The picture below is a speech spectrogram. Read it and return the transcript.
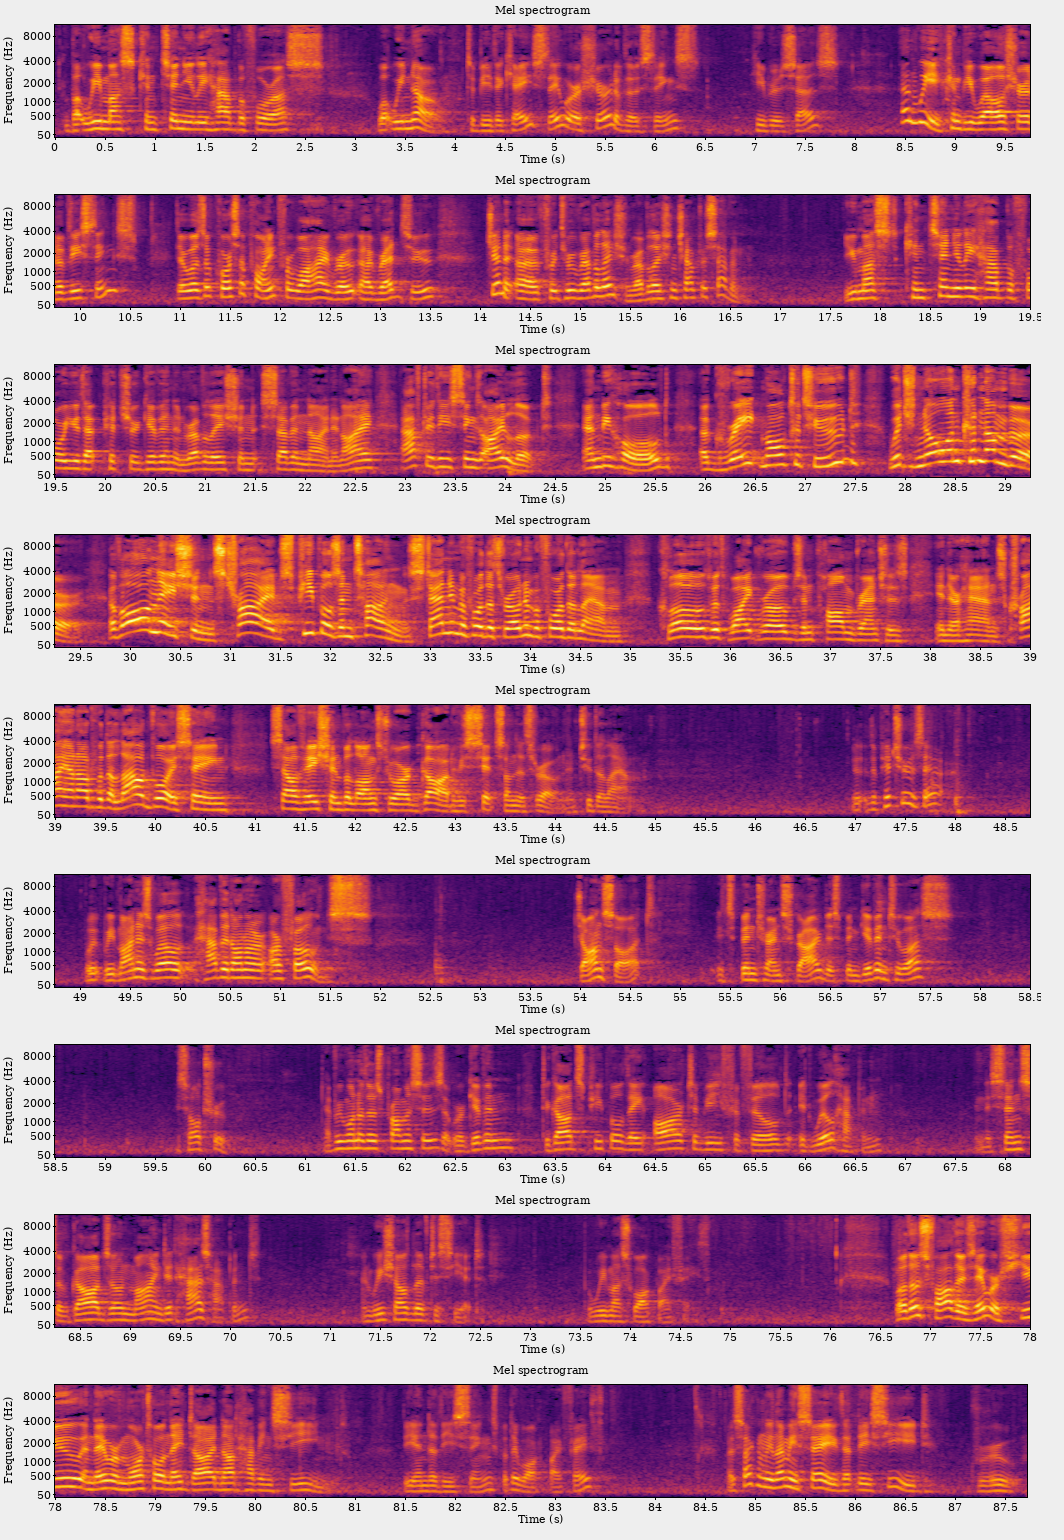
But we must continually have before us what we know to be the case. They were assured of those things, Hebrews says. And we can be well assured of these things. There was, of course, a point for why I, wrote, I read through, uh, through Revelation, Revelation chapter 7. You must continually have before you that picture given in Revelation 7 9. And I, after these things, I looked, and behold, a great multitude which no one could number, of all nations, tribes, peoples, and tongues, standing before the throne and before the Lamb, clothed with white robes and palm branches in their hands, crying out with a loud voice, saying, Salvation belongs to our God who sits on the throne and to the Lamb. The picture is there. We, we might as well have it on our, our phones. John saw it. It's been transcribed, it's been given to us. It's all true. Every one of those promises that were given to God's people, they are to be fulfilled. It will happen. In the sense of God's own mind, it has happened, and we shall live to see it. But we must walk by faith. Well, those fathers, they were few and they were mortal and they died not having seen the end of these things, but they walked by faith. But secondly, let me say that the seed grew.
